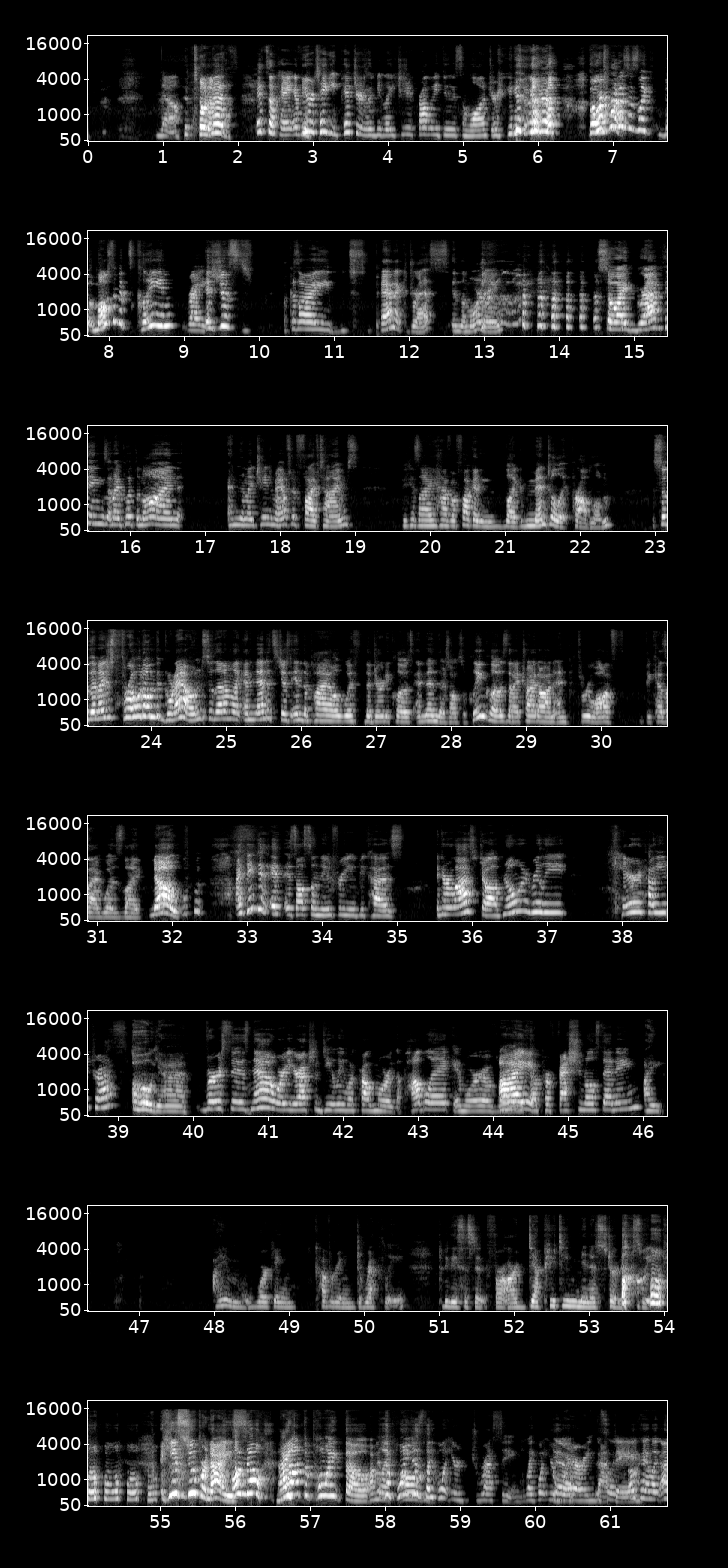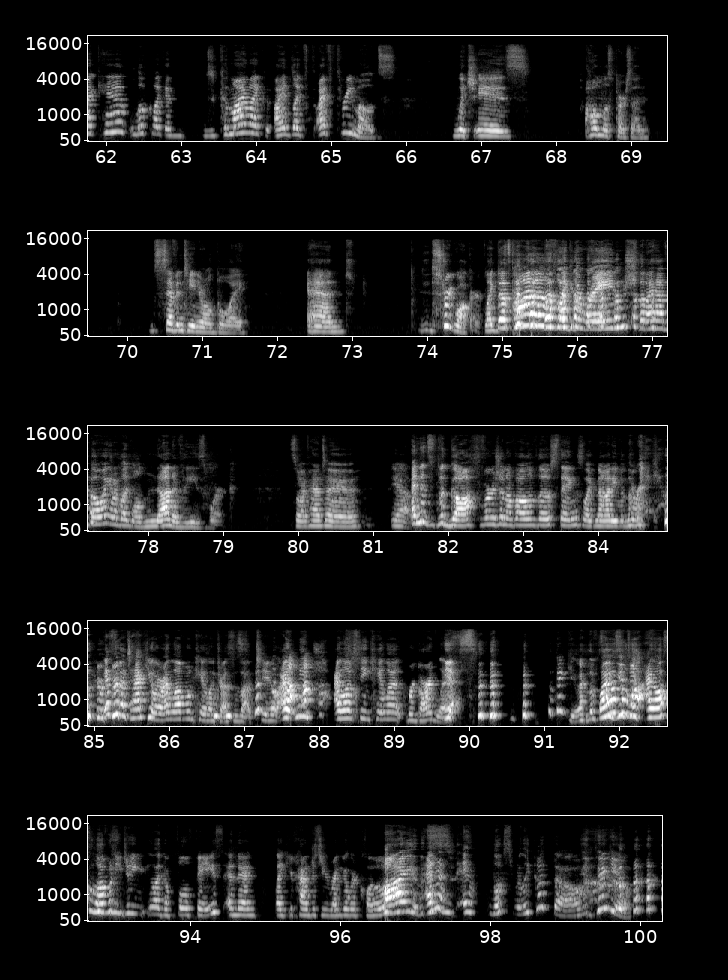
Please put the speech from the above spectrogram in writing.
No. don't have it's okay. If you Yeah. were taking pictures, I'd be like, you should probably do some laundry. the But worst part is, is like most of it's clean. right. It's just because I panic dress in the morning. so I grab things and I put them on, and then I change my outfit five times because I have a fucking like mental it problem. So then I just throw it on the ground. So then I'm like, and then it's just in the pile with the dirty clothes, and then there's also clean clothes that I tried on and threw off because I was like, no. I think it, it, it's also new for you because in her last job, no one really cared how you dressed. Oh yeah, versus now where you're actually dealing with probably more of the public and more of like I- a professional setting. I I am working covering directly to be the assistant for our deputy minister next week. He's super nice. Oh no! I, Not the point though. I'm the like point oh, is like what you're dressing, like what you're yeah, wearing that like, day. Okay, like I can't look like a because my like I had like I have three modes, which is homeless person, seventeen year old boy, and streetwalker. Like that's kind of like the range that I have going, and I'm like, well, none of these work. So I've had to, Yeah. and it's the goth version of all of those things, like not even the regular. It's spectacular. I love when Kayla dresses up too. I mean, I love seeing Kayla regardless. yes. Thank you. I love I also, lo- I also love when you do like a full face and then like you're kind of just your regular clothes. I and it, it looks really good though. Thank you.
